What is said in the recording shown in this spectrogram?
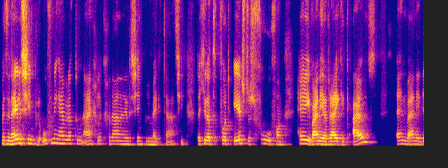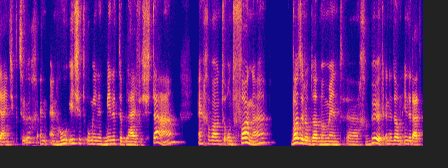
met een hele simpele oefening hebben we dat toen eigenlijk gedaan, een hele simpele meditatie. Dat je dat voor het eerst dus voelt van, hé, hey, wanneer reik ik uit? En wanneer deins ik terug? En, en hoe is het om in het midden te blijven staan en gewoon te ontvangen wat er op dat moment uh, gebeurt? En het dan inderdaad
